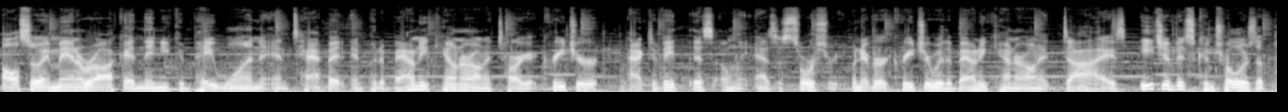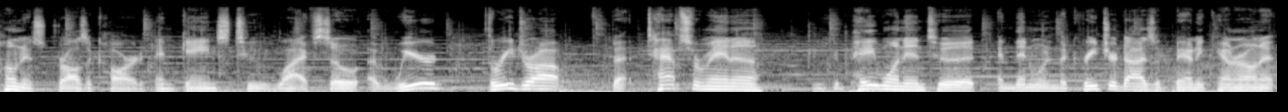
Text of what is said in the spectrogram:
also a mana rock and then you can pay one and tap it and put a bounty counter on a target creature. Activate this only as a sorcery. Whenever a creature with a bounty counter on it dies, each of its controller's opponents draws a card and gains two life. So a weird three drop that taps for mana, You can pay one into it, and then when the creature dies with bounty counter on it,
